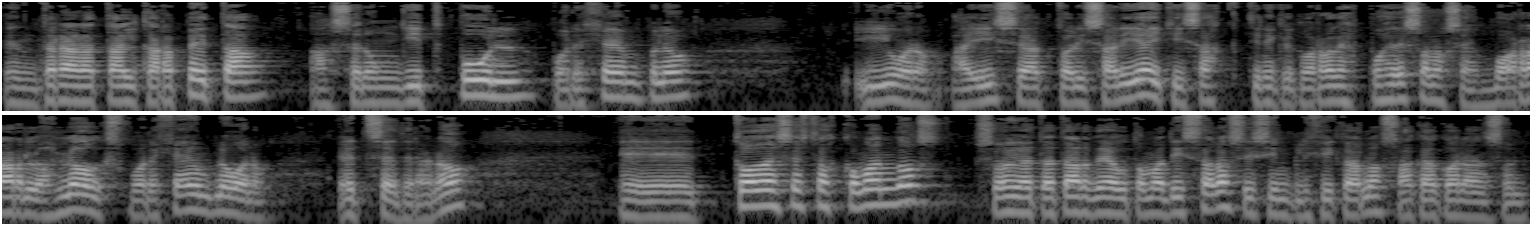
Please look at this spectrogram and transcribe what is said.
entrar a tal carpeta, hacer un git pull, por ejemplo. Y bueno, ahí se actualizaría y quizás tiene que correr después de eso, no sé, borrar los logs, por ejemplo, bueno, etcétera, ¿no? Eh, todos estos comandos yo voy a tratar de automatizarlos y simplificarlos acá con Ansible.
